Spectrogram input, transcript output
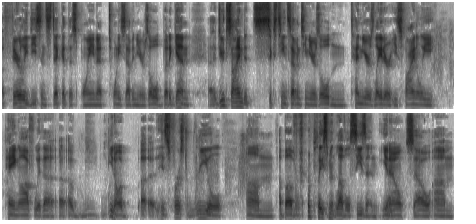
a fairly decent stick at this point at 27 years old. But again, uh, dude signed at 16, 17 years old, and 10 years later, he's finally paying off with a, a, a you know, a, a, his first real um, above replacement level season. You Yeah. know, so. Um,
